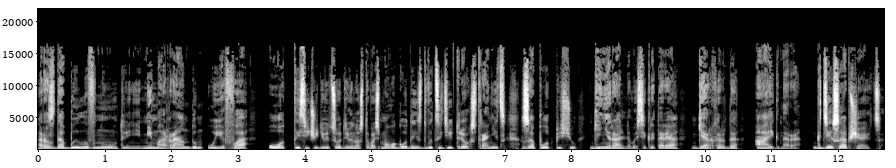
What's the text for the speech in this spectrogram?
раздобыл внутренний меморандум УЕФА от 1998 года из 23 страниц за подписью генерального секретаря Герхарда Айгнера, где сообщается,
